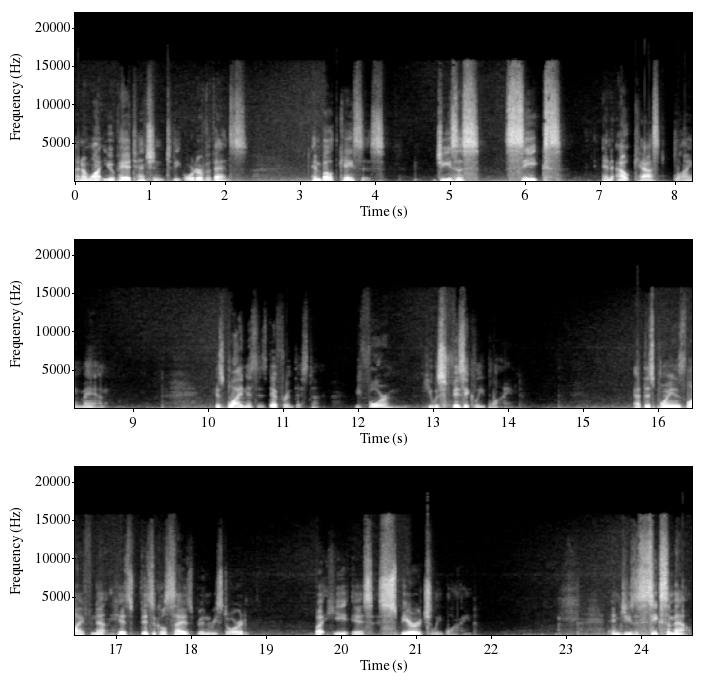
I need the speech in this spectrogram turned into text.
And I want you to pay attention to the order of events. In both cases, Jesus seeks an outcast blind man. His blindness is different this time. Before, he was physically blind. At this point in his life, now his physical sight has been restored, but he is spiritually blind. And Jesus seeks him out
